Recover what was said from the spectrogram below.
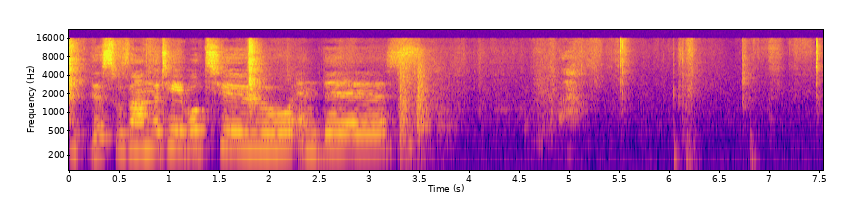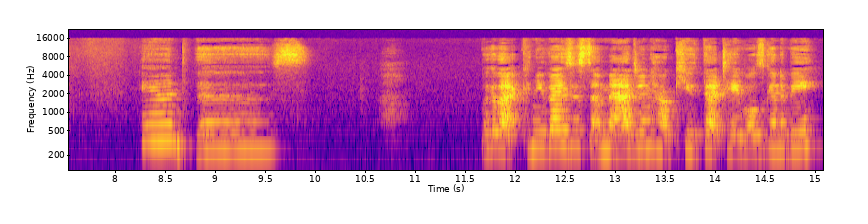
like this was on the table too, and this. And this. Look at that. Can you guys just imagine how cute that table is going to be?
